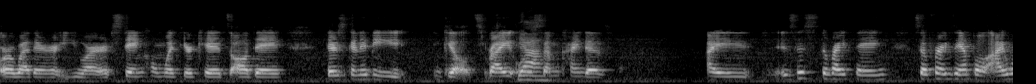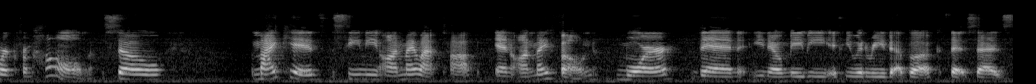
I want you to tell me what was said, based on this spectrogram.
or whether you are staying home with your kids all day, there's going to be guilt, right? Yeah. Or some kind of I is this the right thing? So for example, I work from home. So my kids see me on my laptop and on my phone more than, you know, maybe if you would read a book that says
